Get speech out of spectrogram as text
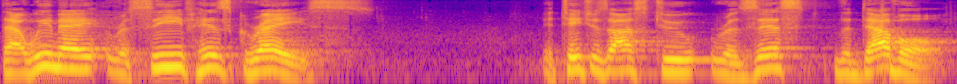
that we may receive his grace. It teaches us to resist the devil,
